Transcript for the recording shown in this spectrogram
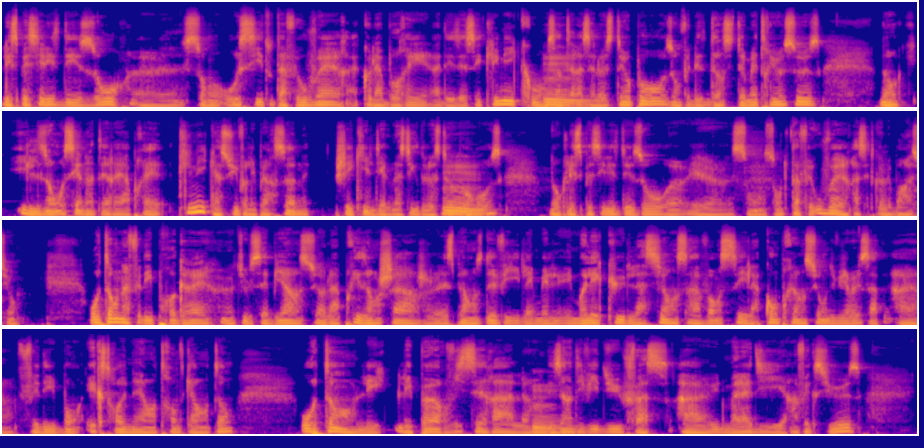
les spécialistes des os euh, sont aussi tout à fait ouverts à collaborer à des essais cliniques où on Hmm. s'intéresse à l'ostéoporose, on fait des densitométries osseuses. Donc, ils ont aussi un intérêt après clinique à suivre les personnes chez qui ils diagnostiquent de l'ostéoporose. Donc, les spécialistes des os euh, sont tout à fait ouverts à cette collaboration. Autant on a fait des progrès, euh, tu le sais bien, sur la prise en charge, l'espérance de vie, les, molécules, la science a avancé, la compréhension du virus a, a fait des bons extraordinaires en 30-40 ans. Autant les, les peurs viscérales Mm. des individus face à une maladie infectieuse,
